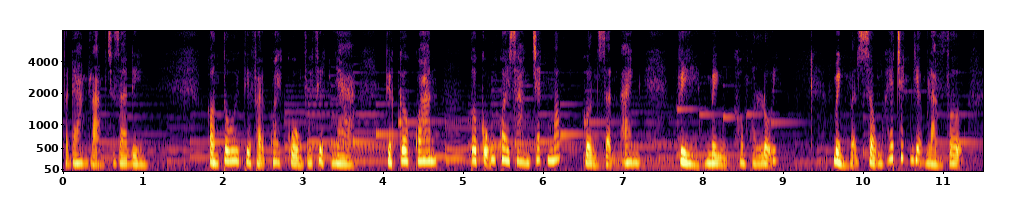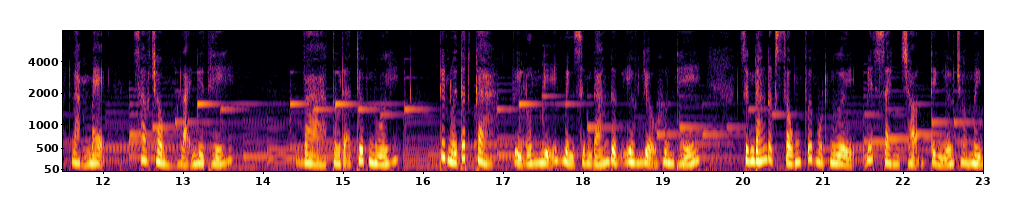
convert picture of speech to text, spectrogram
và đang làm cho gia đình. Còn tôi thì phải quay cuồng với việc nhà, việc cơ quan. Tôi cũng quay sang trách móc, hờn giận anh vì mình không có lỗi. Mình vẫn sống hết trách nhiệm làm vợ, làm mẹ, sao chồng lại như thế? Và tôi đã tiếc nuối, tiếc nuối tất cả vì luôn nghĩ mình xứng đáng được yêu nhiều hơn thế, xứng đáng được sống với một người biết dành chọn tình yêu cho mình.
